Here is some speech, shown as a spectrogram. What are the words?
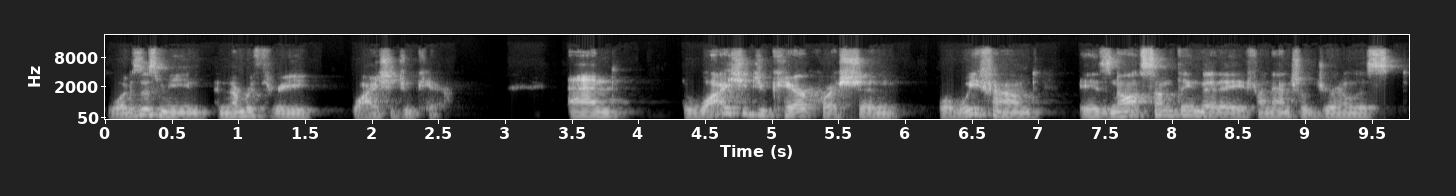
what does this mean? And number three, why should you care? And the why should you care question, what we found is not something that a financial journalist,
